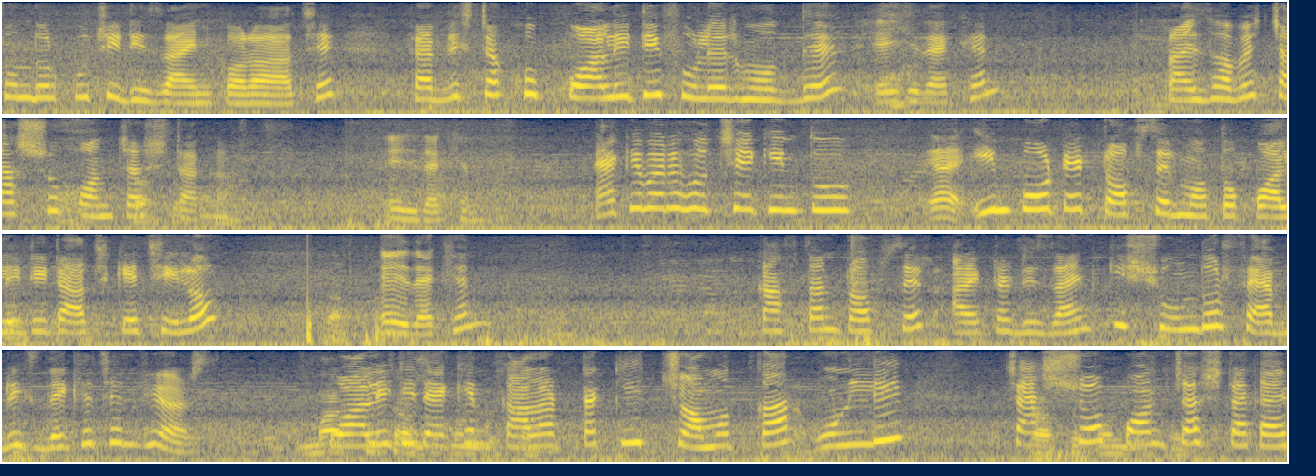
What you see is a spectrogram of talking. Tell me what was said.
সুন্দর কুচি ডিজাইন করা আছে। ফ্যাব্রিক্সটা খুব কোয়ালিটি ফুলের মধ্যে। এই যে দেখেন প্রাইস হবে চারশো পঞ্চাশ টাকা। এই দেখেন। একেবারে হচ্ছে কিন্তু ইম্পোর্টেড টপসের মতো কোয়ালিটিটা আজকে ছিল। এই দেখেন কাফতান টপসের আরেকটা ডিজাইন। কি সুন্দর ফ্যাব্রিক্স দেখেছেন ভিউয়ার্স কোয়ালিটি দেখেন কালারটা কি চমৎকার। অনলি চারশো পঞ্চাশ। টাকায়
